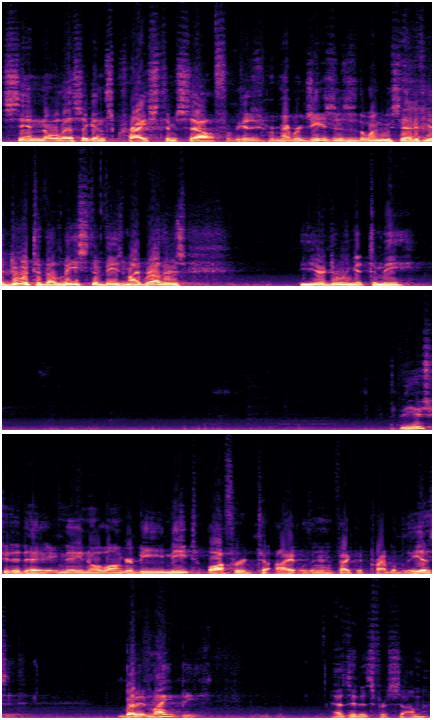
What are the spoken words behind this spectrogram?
sin no less against Christ himself. Because remember, Jesus is the one who said, If you do it to the least of these, my brothers, you're doing it to me. The issue today may no longer be meat offered to idols. In fact, it probably isn't. But it might be, as it is for some,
